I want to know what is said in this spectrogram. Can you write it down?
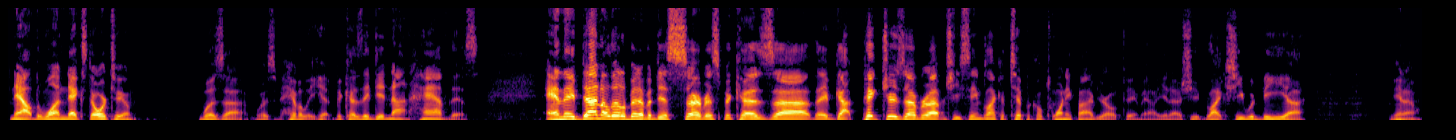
Now, the one next door to them was uh, was heavily hit because they did not have this, and they've done a little bit of a disservice because uh, they've got pictures of her up, and she seems like a typical twenty five year old female. You know, she like she would be, uh, you know,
